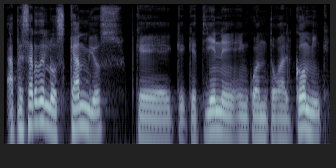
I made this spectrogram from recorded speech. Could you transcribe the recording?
a pesar de los cambios que, que, que tiene en cuanto al cómic,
